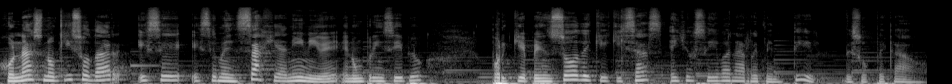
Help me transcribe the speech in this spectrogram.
Jonás no quiso dar ese, ese mensaje a Nínive en un principio porque pensó de que quizás ellos se iban a arrepentir de sus pecados.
